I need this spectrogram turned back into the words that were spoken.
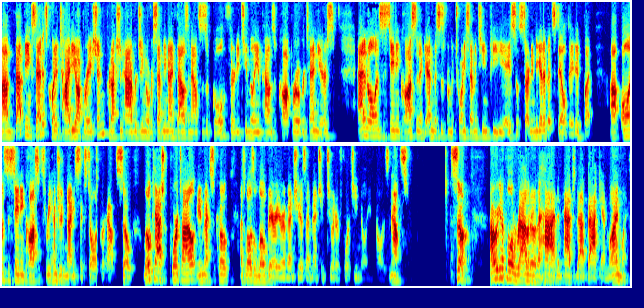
Um, that being said, it's quite a tidy operation. Production averaging over 79,000 ounces of gold, 32 million pounds of copper over 10 years, at an all-in sustaining cost. And again, this is from a 2017 PEA, so starting to get a bit stale dated, but uh, all in sustaining cost of $396 per ounce. So low cash quartile in Mexico, as well as a low barrier of entry, as I mentioned, $214 million an ounce. So how are we going to pull a rabbit out of the hat and add to that back end mine life?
